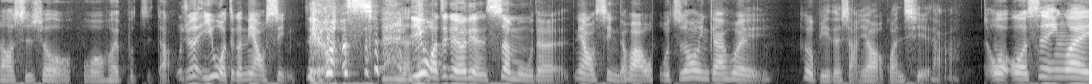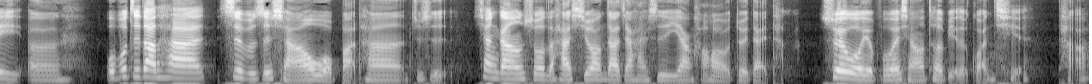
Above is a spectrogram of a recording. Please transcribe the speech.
老实说，我我会不知道。我觉得以我这个尿性，以我这个有点圣母的尿性的话，我我之后应该会。特别的想要关切他，我我是因为呃，我不知道他是不是想要我把他，就是像刚刚说的，他希望大家还是一样好好的对待他，所以我也不会想要特别的关切他。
